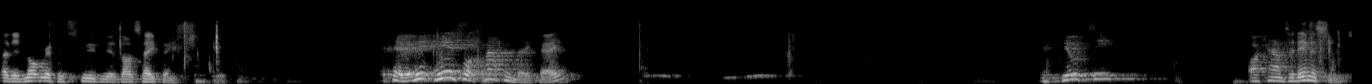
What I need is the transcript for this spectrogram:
That did not rip as smoothly as I was hoping. Okay, here's what's happened, okay? The guilty are counted innocent.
